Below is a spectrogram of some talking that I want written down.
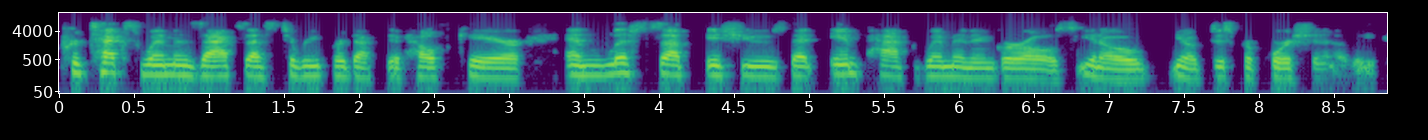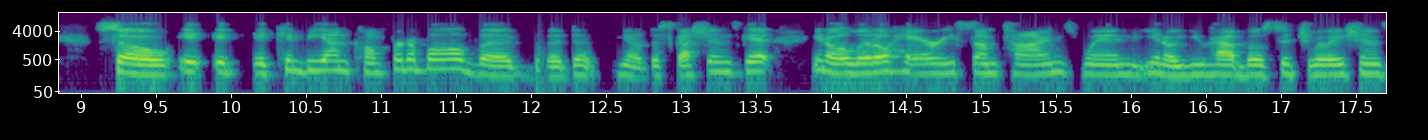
protects women's access to reproductive health care and lifts up issues that impact women and girls you know you know disproportionately. So it, it, it can be uncomfortable. The, the the you know discussions get you know a little hairy sometimes when you know you have those situations.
